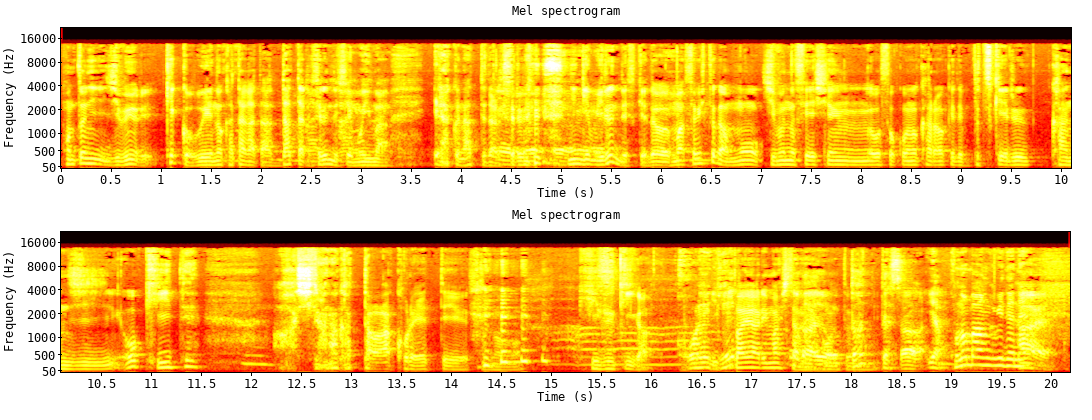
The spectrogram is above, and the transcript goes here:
本当に自分より結構上の方々だったりするんですよ、もう今偉くなってたりするええ人間もいるんですけど、まあ、そういう人がもう自分の青春をそこのカラオケでぶつける感じを聞いて、ああ知らなかったわこれっていうその 気づきがこれいっぱいありましたねそうだよ本当に。だってさいやこの番組でね、はい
